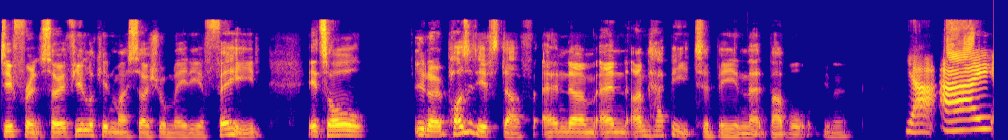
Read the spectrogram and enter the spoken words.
difference. So if you look in my social media feed, it's all you know positive stuff and um and i'm happy to be in that bubble you know yeah i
